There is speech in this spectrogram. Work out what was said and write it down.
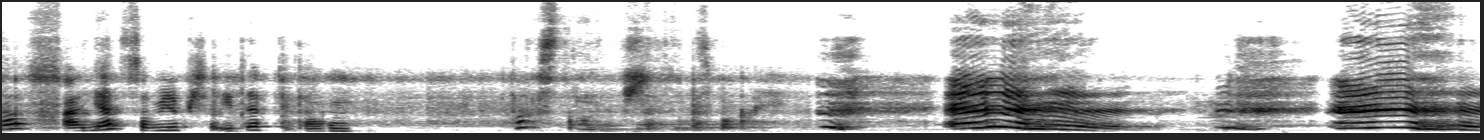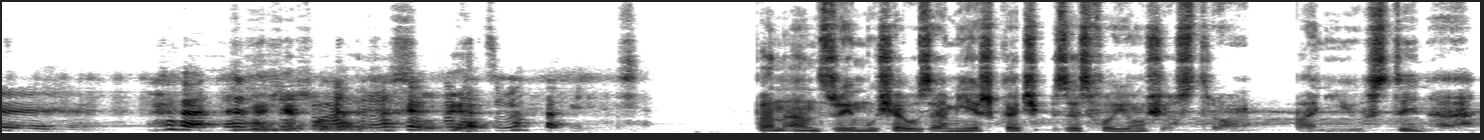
No, a ja sobie przejdę w dom. Po stronę przed spokojnie. Chyba też Nie ma trochę porozmawiać. Pan Andrzej musiał zamieszkać ze swoją siostrą. Pani Justyna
